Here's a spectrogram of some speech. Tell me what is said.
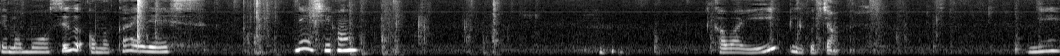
でももうすぐお迎えです。ねえシフォン。かわい？いピンクちゃん。ね。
